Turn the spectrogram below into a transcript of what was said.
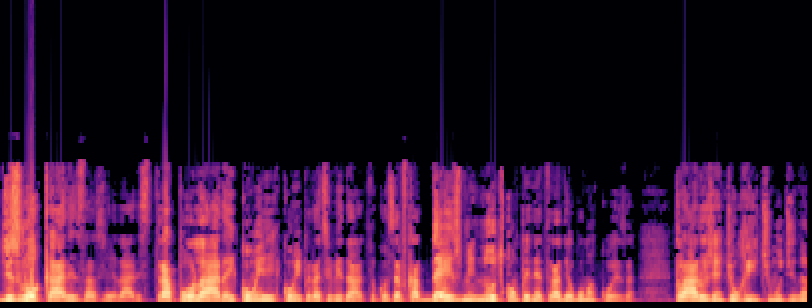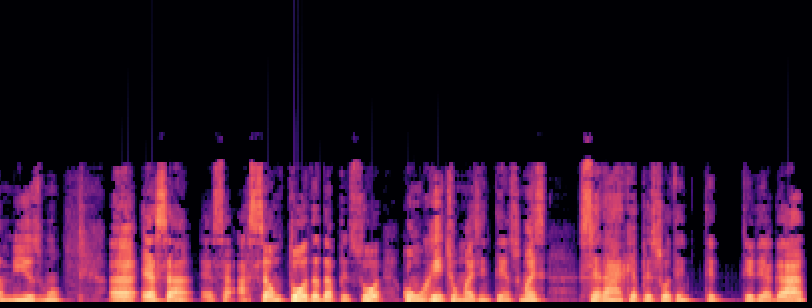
Deslocar, exagerar, extrapolar e com, com hiperatividade. Não consegue ficar 10 minutos compenetrado em alguma coisa. Claro, gente, o ritmo, o dinamismo, uh, essa, essa ação toda da pessoa com um ritmo mais intenso. Mas será que a pessoa tem TDAH?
